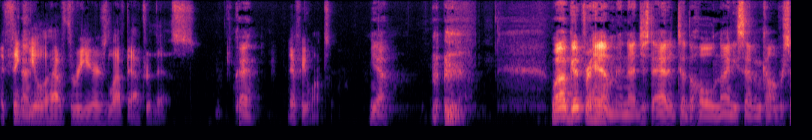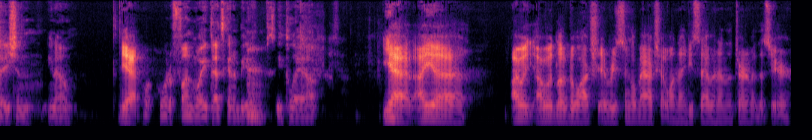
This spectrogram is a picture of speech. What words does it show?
I think Okay. he'll have three years left after this okay. if he wants. it. Yeah. well, good for him, and that just added to the whole '97 conversation. You know, Yeah, what, what a fun wait that's going to be to see play out. yeah. I uh, I would I would love to watch every single match at 197 in the tournament this year.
